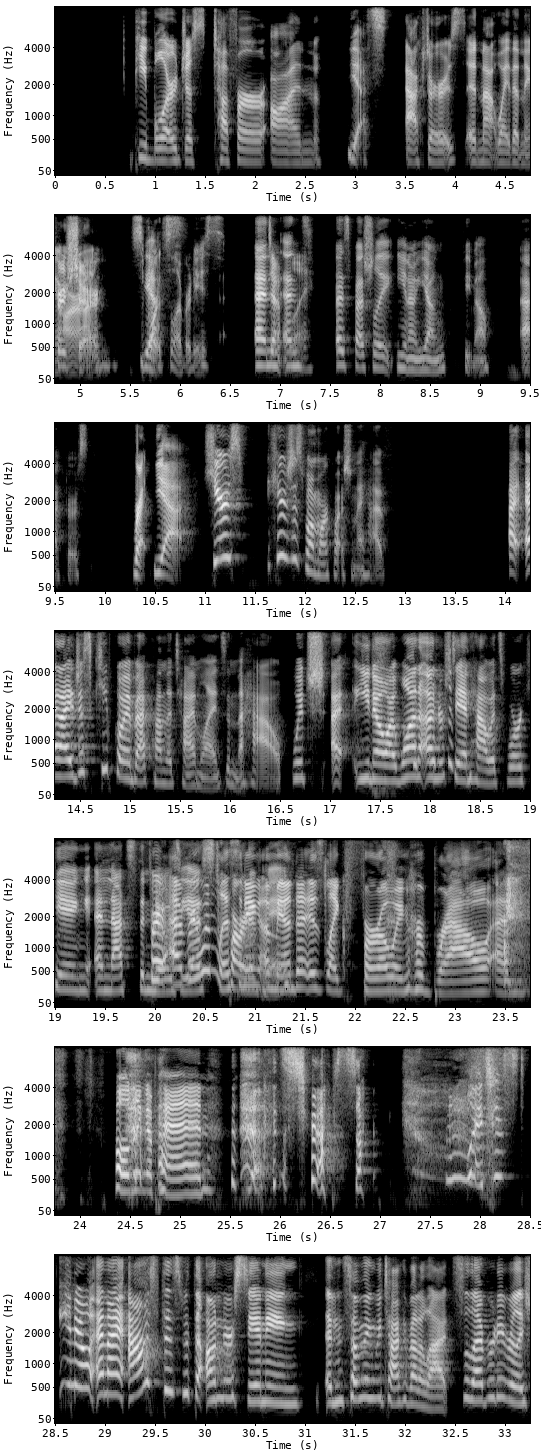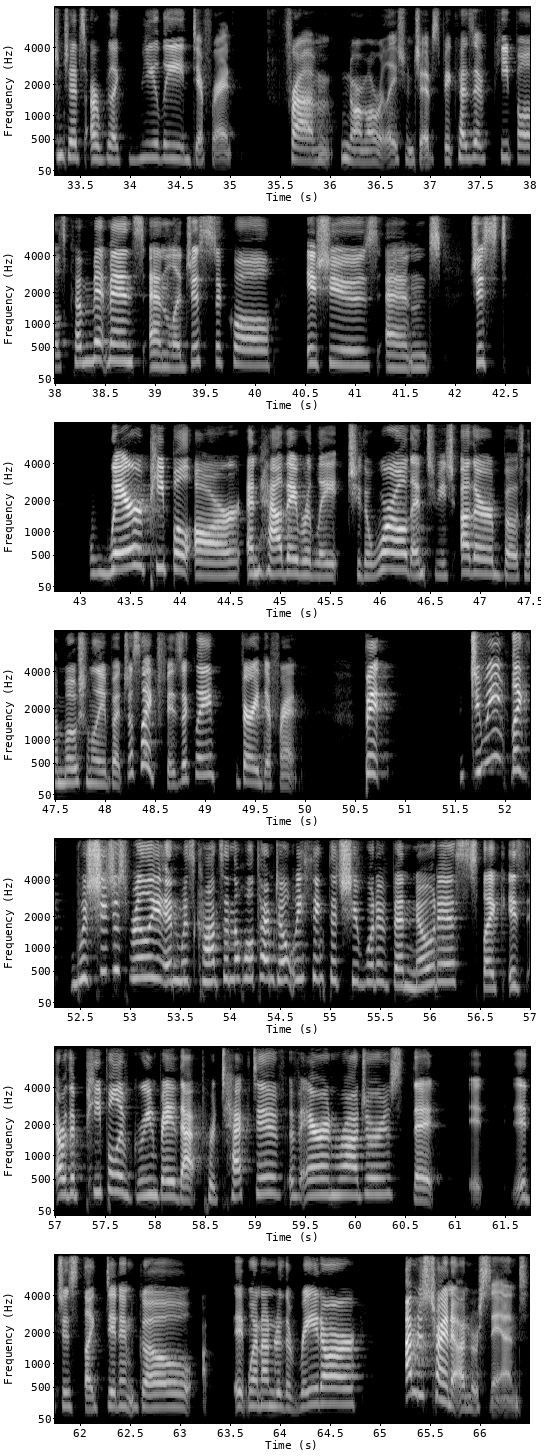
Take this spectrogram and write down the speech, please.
people are just tougher on Yes. actors in that way than they For are sure. on sports Yes. celebrities. and and especially you know young female actors Right. yeah here's here's just one more question i have I, and i just keep going back on the timelines and the how which I, you know i want to understand how it's working and that's the For nosiest everyone part listening, of me. Amanda is like furrowing her brow and Holding a pen. it's true i'm sorry well, just you know and i asked this with the understanding and something we talk about a lot celebrity relationships are like really different from normal relationships because of people's commitments and logistical issues and just where people are and how they relate to the world and to each other both emotionally but just like physically very different. But do we like was she just really in Wisconsin the whole time? Don't we think that she would have been noticed? Like is are the people of Green Bay that protective of Aaron Rodgers that it it just like didn't go it went under the radar? I'm just trying to understand.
